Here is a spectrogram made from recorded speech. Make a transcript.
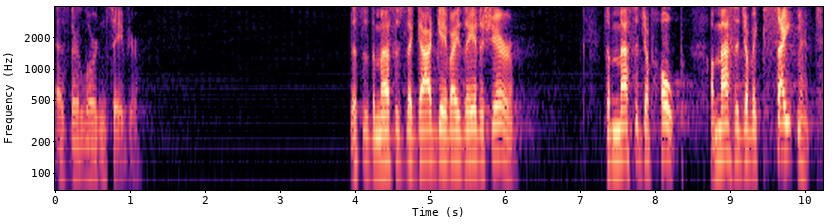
as their Lord and Savior. This is the message that God gave Isaiah to share. It's a message of hope, a message of excitement.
